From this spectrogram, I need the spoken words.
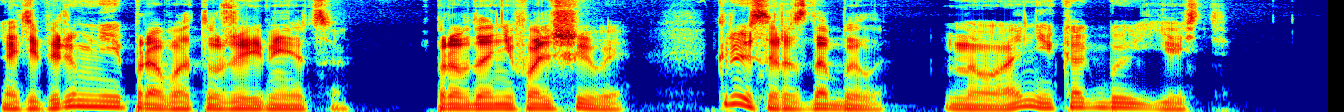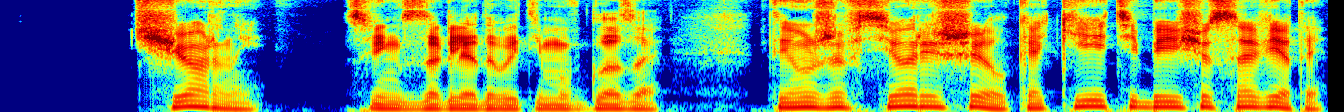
А теперь у меня и права тоже имеются. Правда, они фальшивые. Крысы раздобыла, но они как бы есть». «Черный», — сфинкс заглядывает ему в глаза, — «ты уже все решил, какие тебе еще советы?»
